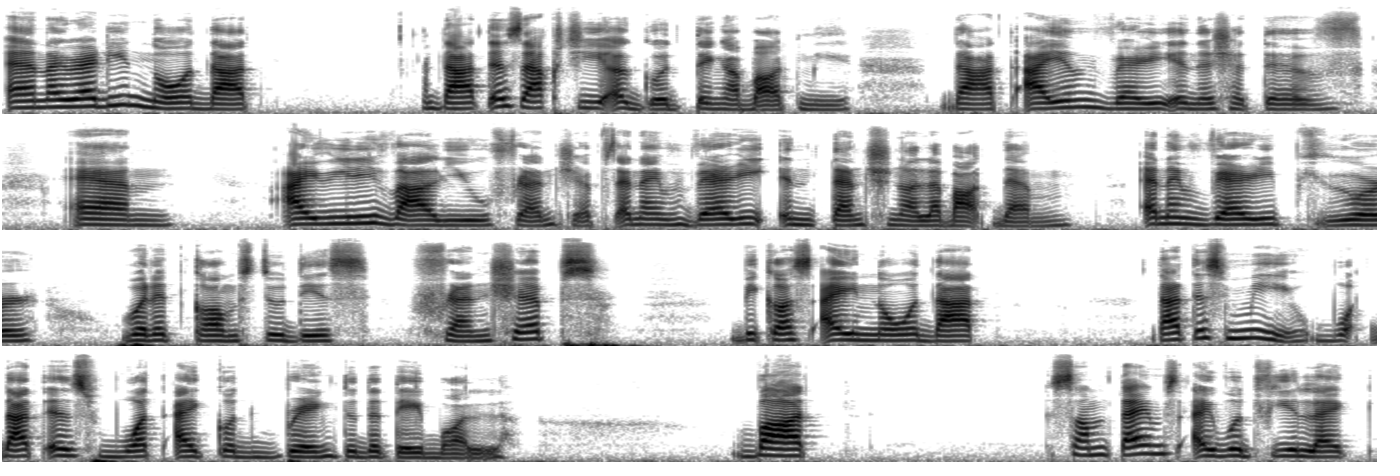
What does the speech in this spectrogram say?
and I already know that that is actually a good thing about me that I am very initiative and I really value friendships and I'm very intentional about them. And I'm very pure when it comes to these friendships because I know that that is me. What that is what I could bring to the table. But sometimes I would feel like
